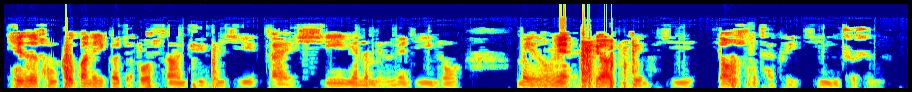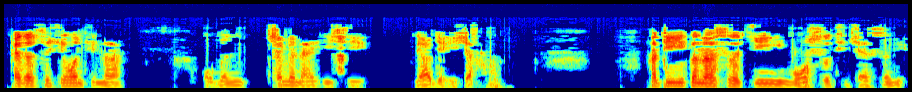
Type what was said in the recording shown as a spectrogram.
其实从客观的一个角度上去分析，在新一年的美容院经营中，美容院需要具备哪些要素才可以经营自身？带着这些问题呢，我们下面来一起了解一下。那第一个呢是经营模式体现实力，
